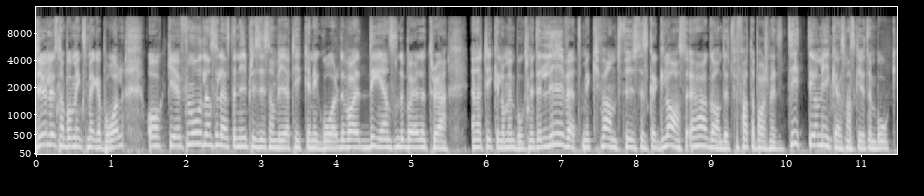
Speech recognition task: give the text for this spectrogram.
Du lyssnar på Mix Megapol och eh, förmodligen så läste ni precis som vi artikeln igår. Det var DN som det började tror jag, en artikel om en bok som heter Livet med kvantfysiska glasögon. Det är ett författarpar som heter Titti och Mikael som har skrivit en bok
